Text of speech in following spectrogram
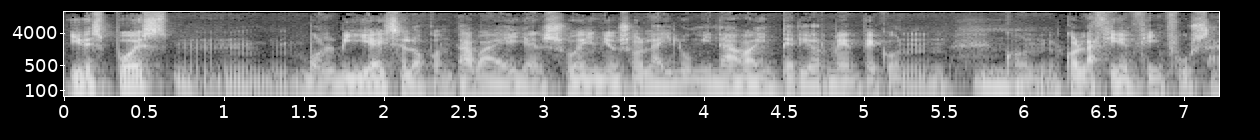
y después mm, volvía y se lo contaba a ella en sueños o la iluminaba interiormente con, mm. la ciencia infusa.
